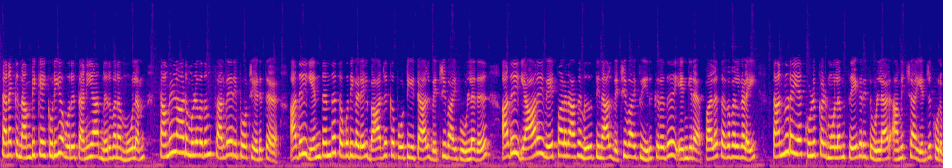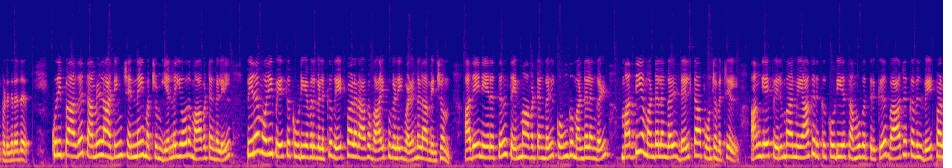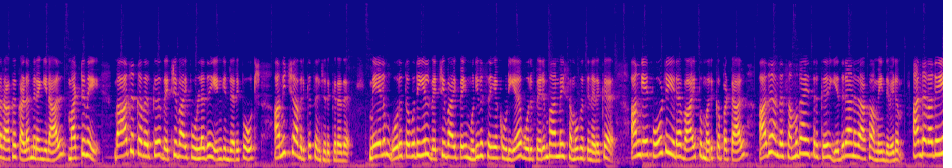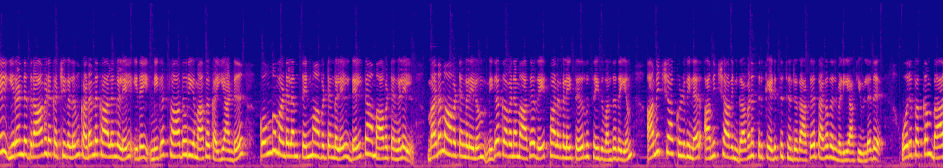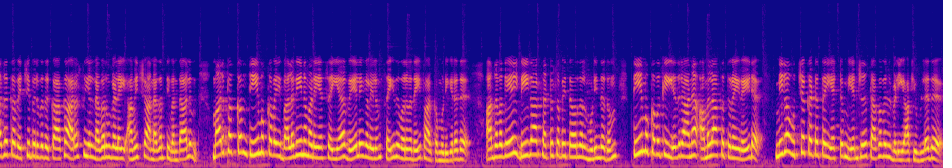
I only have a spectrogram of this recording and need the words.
தனக்கு நம்பிக்கைக்குரிய ஒரு தனியார் நிறுவனம் மூலம் தமிழ்நாடு முழுவதும் சர்வே ரிப்போர்ட் எடுத்து அதில் எந்தெந்த தொகுதிகளில் பாஜக போட்டியிட்டால் வெற்றி வாய்ப்பு உள்ளது அதில் யாரை வேட்பாளராக நிறுத்தினால் வெற்றி வாய்ப்பு இருக்கிறது என்கிற பல தகவல்களை தன்னுடைய குழுக்கள் மூலம் சேகரித்து உள்ளார் அமித்ஷா என்று கூறப்படுகிறது. குறிப்பாக தமிழ்நாட்டின் சென்னை மற்றும் எல்லையோர மாவட்டங்களில் பிற மொழி பேசக்கூடியவர்களுக்கு வேட்பாளராக வாய்ப்புகளை வழங்கலாம் என்றும் அதே நேரத்தில் தென் மாவட்டங்கள் கொங்கு மண்டலங்கள் மத்திய மண்டலங்கள் டெல்டா போன்றவற்றில் அங்கே பெரும்பான்மையாக இருக்கக்கூடிய சமூகத்திற்கு பாஜகவில் வேட்பாளராக களமிறங்கினால் மட்டுமே பாஜகவிற்கு வெற்றி வாய்ப்பு உள்ளது என்கின்ற ரிப்போர்ட் அமித்ஷாவிற்கு சென்றிருக்கிறது. மேலும் ஒரு தொகுதியில் வெற்றி வாய்ப்பை முடிவு செய்யக்கூடிய ஒரு பெரும்பான்மை சமூகத்தினருக்கு அங்கே போட்டியிட வாய்ப்பு மறுக்கப்பட்டால் அது அந்த சமுதாயத்திற்கு எதிரானதாக அமைந்துவிடும். அந்த வகையில் இரண்டு திராவிட கட்சிகளும் கடந்த காலங்களில் இதை மிக சாதுரியமாக கையாண்டு கொங்கு மண்டலம் தென் மாவட்டங்களில் டெல்டா மாவட்டங்களில் வட மாவட்டங்களிலும் மிக கவனமாக வேட்பாளர்களை தேர்வு செய்து வந்ததையும் அமித்ஷா குழுவினர் அமித்ஷாவின் கவனத்திற்கு எடுத்துச் சென்றதாக தகவல் வெளியாகியுள்ளது. ஒரு பக்கம் பாஜக வெற்றி பெறுவதற்காக அரசியல் நகர்வுகளை அமித்ஷா நகர்த்தி வந்தாலும் மறுபக்கம் திமுகவை பலவீனமடைய செய்ய வேலைகளிலும் செய்து வருவதை பார்க்க முடிகிறது. அந்த வகையில் பீகார் சட்டசபை தேர்தல் முடிந்ததும் திமுகவுக்கு எதிரான அமலாக்கத்துறை ரெய்டு மிக உச்சக்கட்டத்தை எட்டும் என்று தகவல் வெளியாகியுள்ளது.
